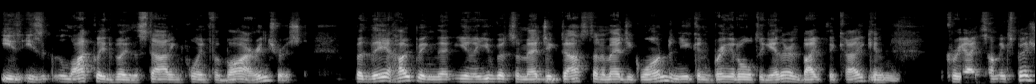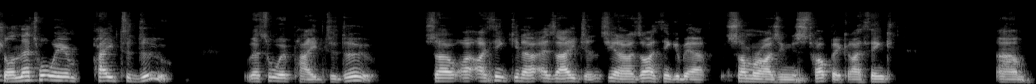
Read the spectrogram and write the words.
is, is likely to be the starting point for buyer interest. But they're hoping that you know you've got some magic dust and a magic wand, and you can bring it all together and bake the cake and mm. create something special. And that's what we're paid to do. That's what we're paid to do. So I, I, think you know, as agents, you know, as I think about summarising this topic, I think um,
